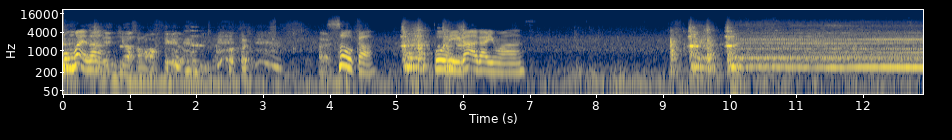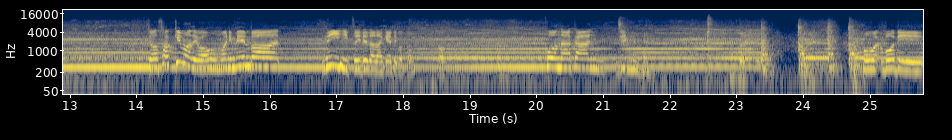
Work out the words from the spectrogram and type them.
ほんまやな。エンジンはそのままだけどボディが上がる。上がりますそうか。ボディが上がります。じゃあさっきまではほんまにメンバーにひっついてただけってこと？こんな感じ。ボディ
